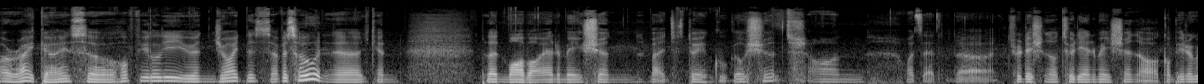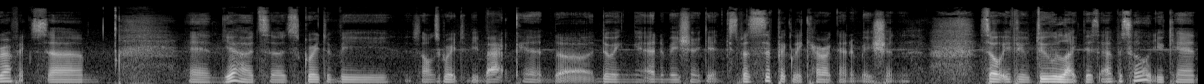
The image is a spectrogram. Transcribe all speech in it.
Alright, guys, so hopefully you enjoyed this episode. Uh, you can learn more about animation by just doing a Google search on what's that, uh, traditional 2D animation or computer graphics. Um, and yeah, it's uh, it's great to be. Sounds great to be back and uh, doing animation again, specifically character animation. So if you do like this episode, you can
